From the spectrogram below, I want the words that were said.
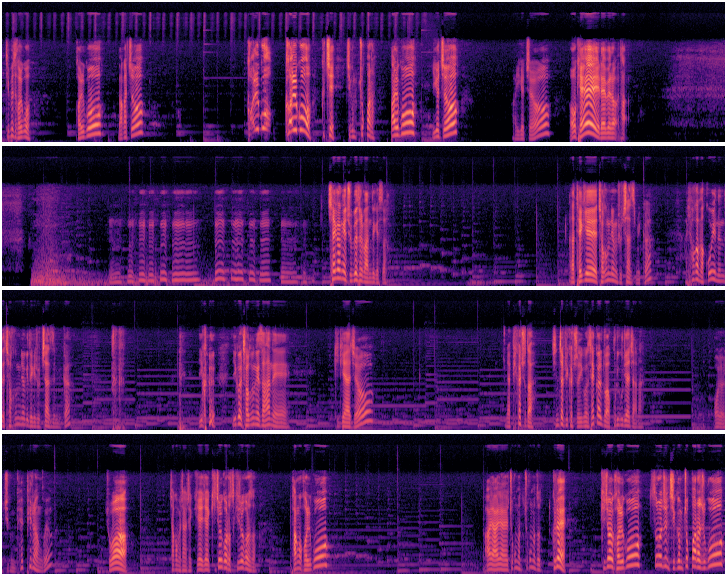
디펜스 걸고. 걸고. 막았죠? 걸고 걸고. 그치 지금 쪽 봐라 빨고 이겼죠 아, 이겼죠 오케이 level up 다 최강의 주뱃을 만들겠어. 아, 나 되게 적응력 좋지 않습니까? 아, 혀가 막 꼬이는데 적응력이 되게 좋지 않습니까? 이걸 이걸 적응해서 하네. 기계하죠? 야 피카츄다. 진짜 피카츄다. 이건 색깔도 구리구리하지 않아. 어, 야, 지금 회피를 한 거야? 좋아. 잠깐만 잠깐 기, 기, 기절 걸었어 기절 걸었어 방어 걸고 아니 아니 아니 조금만 조금만 더 그래 기절 걸고 쓰러진 지금 쪽 빨아주고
